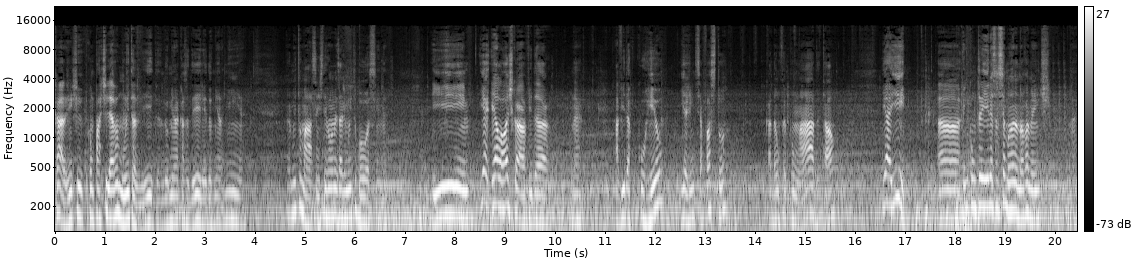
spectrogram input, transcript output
Cara, a gente compartilhava muito a vida, dormia na casa dele, dormia na minha. Era muito massa, a gente teve uma amizade muito boa, assim, né? E, e, é, é lógico, a vida, né? A vida correu e a gente se afastou. Cada um foi para um lado e tal. E aí, uh, encontrei ele essa semana novamente. Né?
